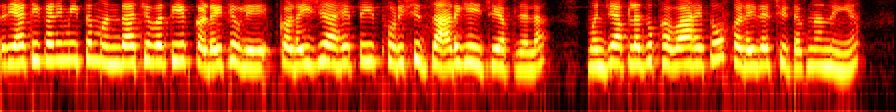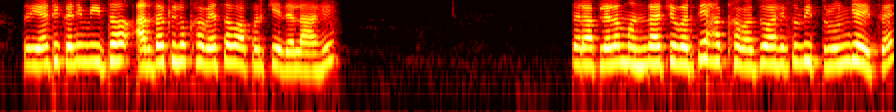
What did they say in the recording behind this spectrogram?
तर या ठिकाणी मी इथं मंदाचेवरती एक कढई ठेवलेली कढई जी आहे ती थोडीशी जाड घ्यायची आहे आपल्याला. म्हणजे आपला जो खवा आहे तो कढईला चिटकणार नाही आहे तर या ठिकाणी मी इथं अर्धा किलो खव्याचा वापर केलेला आहे. तर आपल्याला मंद आचेवरती हा खवा जो आहे तो वितळून घ्यायचा आहे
